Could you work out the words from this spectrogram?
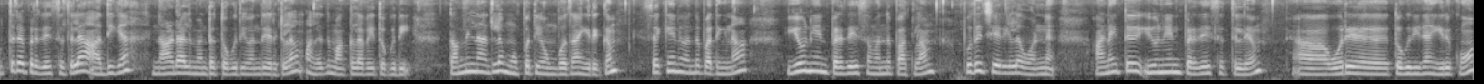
உத்தரப்பிரதேசத்தில் அதிக நாடாளுமன்ற தொகுதி வந்து இருக்கலாம் அல்லது மக்களவை தொகுதி. தமிழ்நாட்டில் முப்பத்தி ஒம்பது தான் இருக்குது செகண்ட் வந்து பார்த்திங்கன்னா யூனியன் பிரதேசம் வந்து பார்க்கலாம் புதுச்சேரியில் ஒன்று அனைத்து யூனியன் பிரதேசத்துலேயும் ஒரு தொகுதி தான் இருக்கும்.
